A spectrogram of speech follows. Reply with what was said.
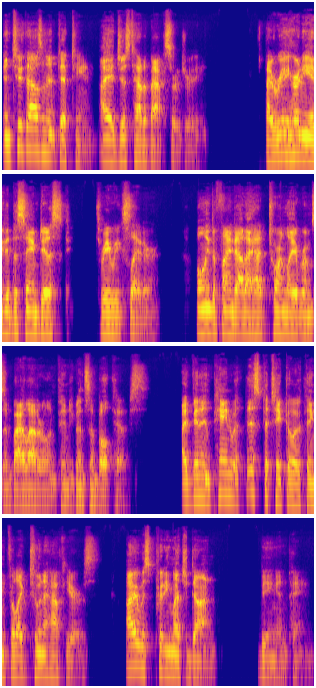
In 2015, I had just had a back surgery. I reherniated the same disc three weeks later, only to find out I had torn labrums and bilateral impingements in both hips. I'd been in pain with this particular thing for like two and a half years. I was pretty much done being in pain.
